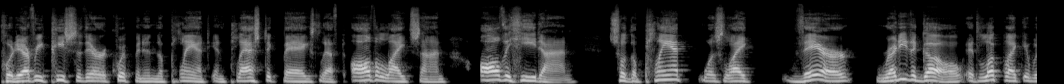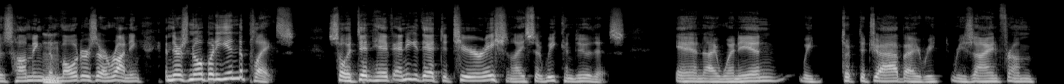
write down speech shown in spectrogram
put every piece of their equipment in the plant in plastic bags, left all the lights on, all the heat on. So the plant was like there, ready to go. It looked like it was humming, mm. the motors are running, and there's nobody in the place. So it didn't have any of that deterioration. I said, we can do this. And I went in, we took the job. I re- resigned from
